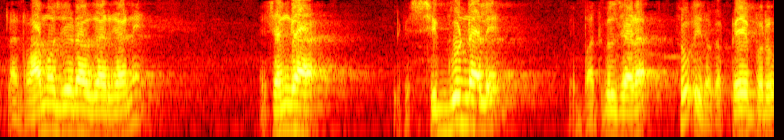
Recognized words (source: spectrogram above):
ఇట్లాంటి రామోజీరావు గారు కానీ నిజంగా వీళ్ళకి సిగ్గుండాలి. బతుకులు చేడ చూ, ఇది ఒక పేపరు.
